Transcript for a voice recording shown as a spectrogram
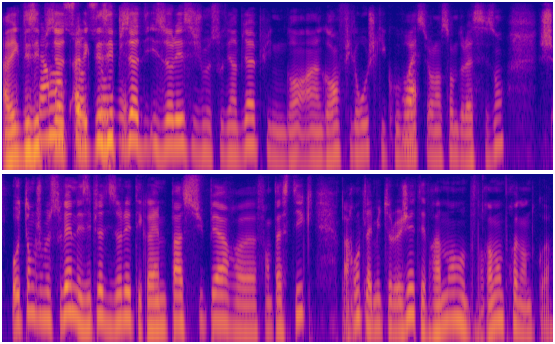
Avec des Clairement, épisodes, sur- avec des sur- épisodes isolés, si je me souviens bien, puis une grand- un grand fil rouge qui couvrait Ouais. sur l'ensemble de la saison. Je- autant que je me souvienne, les épisodes isolés étaient quand même pas super euh, fantastiques. Par contre, la mythologie était vraiment, vraiment prenante, quoi.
